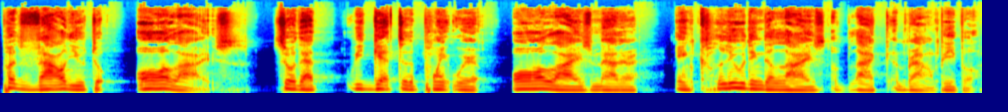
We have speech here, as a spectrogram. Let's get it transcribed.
put value to all lives so that we get to the point where all lives matter, including the lives of black and brown people.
